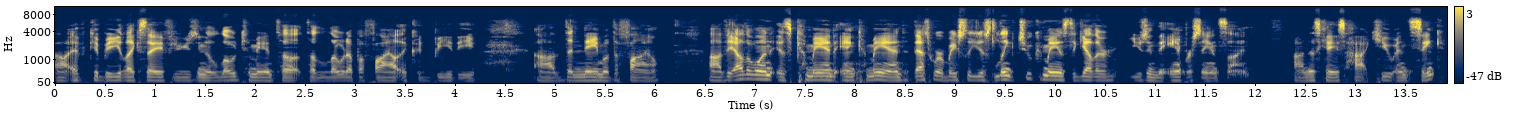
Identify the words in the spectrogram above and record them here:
Uh, it could be like, say, if you're using the load command to, to load up a file, it could be the uh, the name of the file. Uh, the other one is command and command. That's where basically you just link two commands together using the ampersand sign uh, in this case hot hotq and sync.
